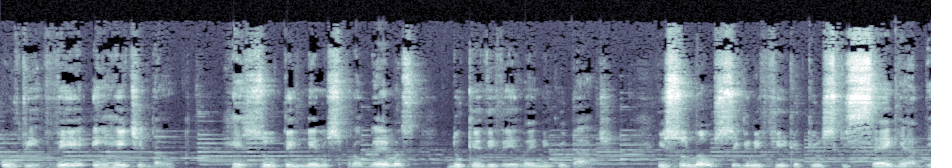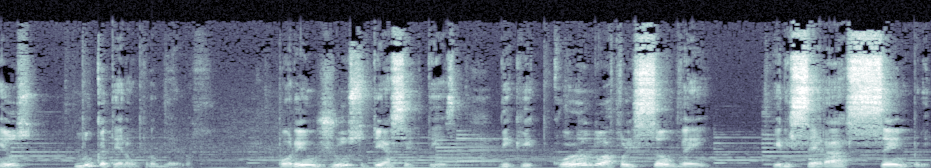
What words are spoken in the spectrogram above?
O viver em retidão resulta em menos problemas do que viver na iniquidade. Isso não significa que os que seguem a Deus nunca terão problemas. Porém, o justo tem a certeza de que quando a aflição vem, ele será sempre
